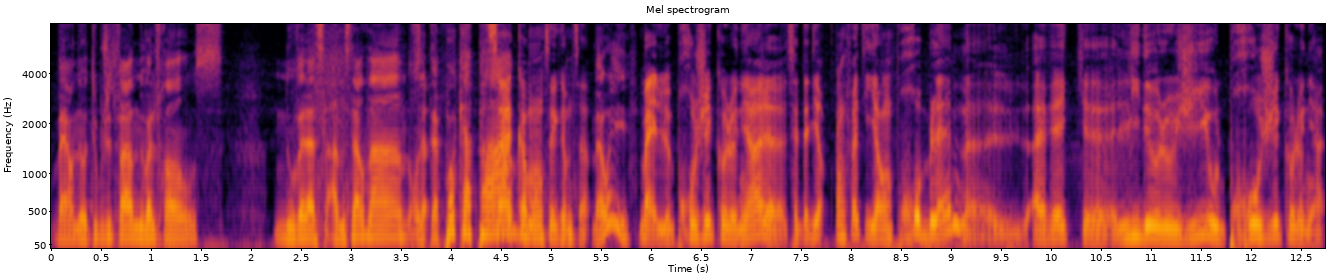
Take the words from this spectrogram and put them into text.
ben, on a été obligé de faire Nouvelle-France, Nouvelle-Amsterdam. On n'était pas capable. Ça a commencé comme ça. Ben oui. Ben, le projet colonial, euh, c'est-à-dire, en fait, il y a un problème euh, avec euh, l'idéologie ou le projet colonial.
